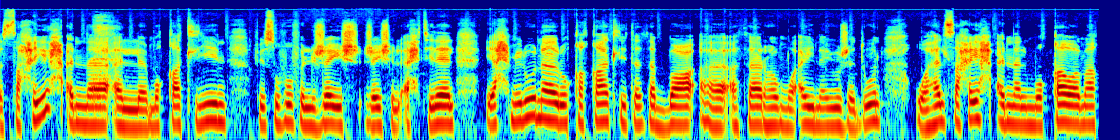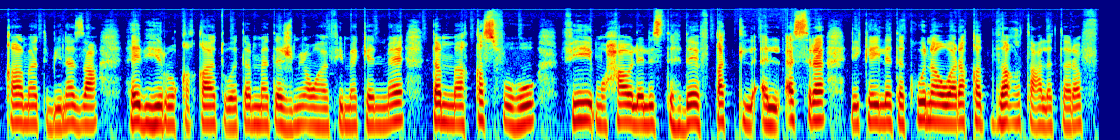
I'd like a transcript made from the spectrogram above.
صحيح أن المقاتلين في صفوف الجيش جيش الاحتلال يحملون رقاقات لتتبع أثارهم وأين يوجدون؟ وهل صحيح أن المقاومة قامت بنزع هذه الرقاقات وتم تجميعها في مكان مكان ما تم قصفه في محاولة لاستهداف قتل الأسرى لكي لا تكون ورقة ضغط على الطرف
